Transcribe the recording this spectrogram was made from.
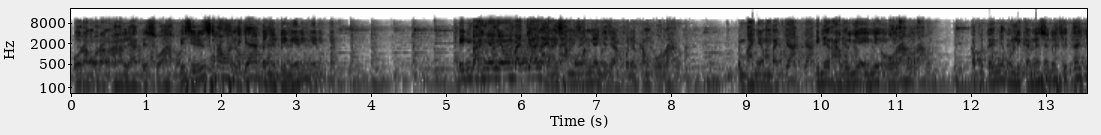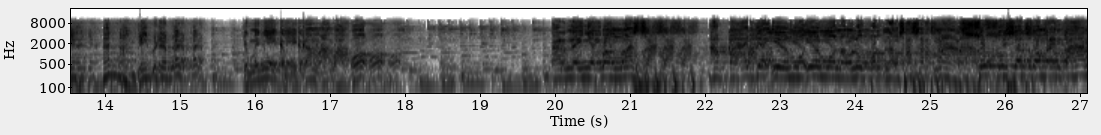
Orang-orang ahli hadis wahabis ini serawan aja banyu dingin. Imbahnya yang membaca nah ini sambungannya aja ampun kamu kurang. Imbahnya membaca ini rawinya ini kurang kaptennya bulikannya sudah kita aja. Kan nabi berdebat. Cumanya ikam-ikam aku-aku karenanya penguasa apa aja ilmu-ilmu nang luput nang sasat masuk di suatu pemerintahan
